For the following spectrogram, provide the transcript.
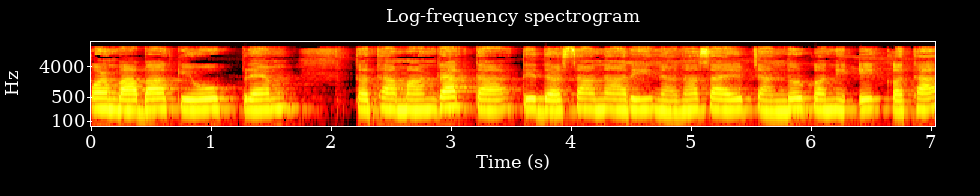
પણ બાબા કેવો પ્રેમ તથા માન રાખતા તે દર્શાવનારી નાના સાહેબ ચાંદોરકરની એક કથા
